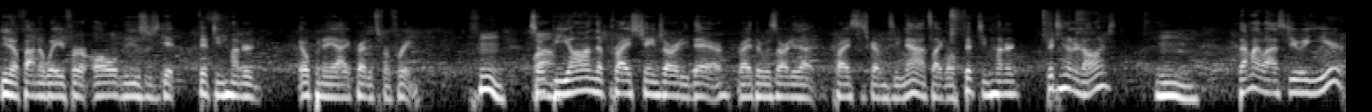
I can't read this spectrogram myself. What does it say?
you know found a way for all of the users to get 1,500 OpenAI credits for free. Hmm. So Wow. beyond the price change already there, right? There was already that price discrepancy. Now it's like, well, fifteen hundred, fifteen hundred dollars. Hmm. That might last you a year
